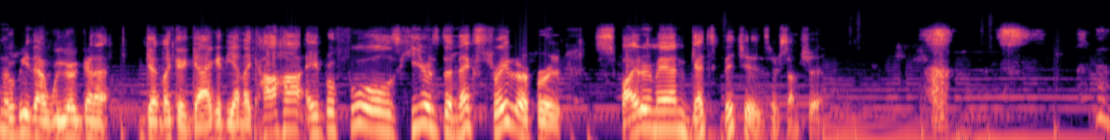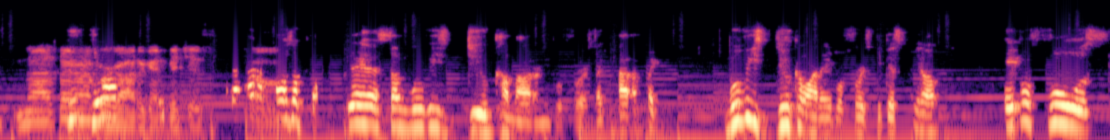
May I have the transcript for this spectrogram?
Movie that we were gonna get like a gag at the end, like, haha, April Fools, here's the next trailer for Spider Man Gets Bitches or some shit. Nah, Spider-Man Yeah. forgot to get bitches. So, also yeah, some movies do come out on April first. Like uh, like movies do come out on April first because you know April Fools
